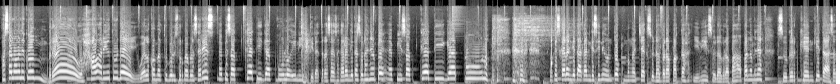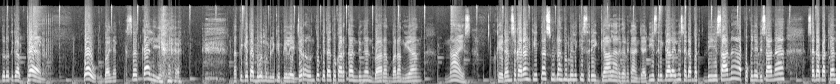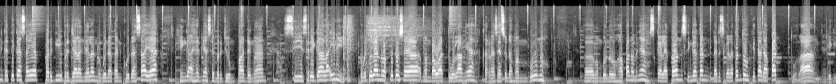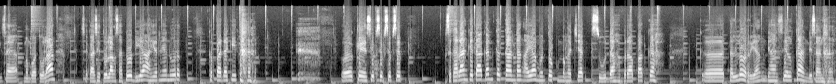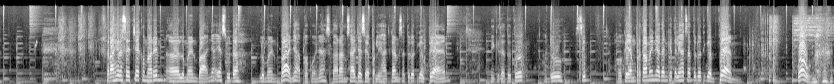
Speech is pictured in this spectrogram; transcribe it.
Assalamualaikum bro, how are you today? Welcome back to Build Survival Series episode ke-30 ini. Tidak terasa sekarang kita sudah nyampe episode ke-30 Oke sekarang kita akan ke sini untuk mengecek sudah berapakah ini Sudah berapa apa namanya sugar cane kita. 1, 2, 3, bam. Wow banyak sekali. Tapi kita belum memiliki villager untuk kita tukarkan dengan barang-barang yang nice Oke dan sekarang kita sudah memiliki serigala rekan-rekan. Jadi serigala ini saya dapat di sana, pokoknya di sana saya dapatkan ketika saya pergi berjalan-jalan menggunakan kuda saya hingga akhirnya saya berjumpa dengan si serigala ini. Kebetulan waktu itu saya membawa tulang ya karena saya sudah membunuh uh, membunuh apa namanya skeleton sehingga kan dari skeleton tuh kita dapat tulang. Jadi saya membawa tulang, saya kasih tulang satu dia akhirnya nurut kepada kita. Oke, sip sip sip sip. Sekarang kita akan ke kandang ayam untuk mengecek sudah berapakah ke telur yang dihasilkan di sana. Terakhir saya cek kemarin uh, lumayan banyak ya sudah lumayan banyak pokoknya. Sekarang saja saya perlihatkan 1 2 3 bam. Ini kita tutup. Aduh, sip. Oke, yang pertama ini akan kita lihat 1 2 3 bam. Wow,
